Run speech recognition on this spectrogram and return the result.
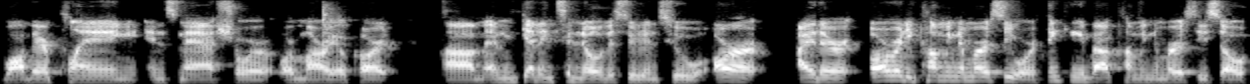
while they're playing in smash or or mario kart um, and getting to know the students who are either already coming to Mercy or thinking about coming to Mercy. So,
